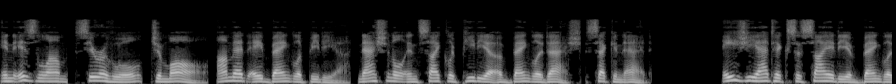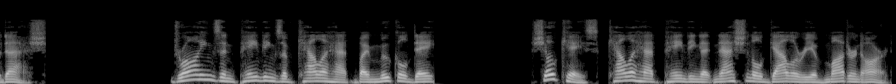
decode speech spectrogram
In Islam, Sirajul, Jamal, Ahmed A. Banglapedia, National Encyclopedia of Bangladesh 2nd ed. Asiatic Society of Bangladesh. Drawings and paintings of Kalighat by Mukul Dey Showcase, Kalighat painting at National Gallery of Modern Art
